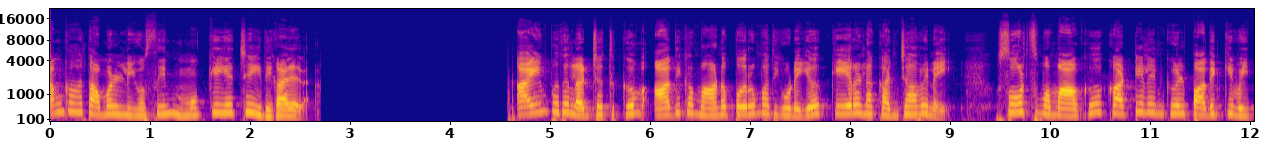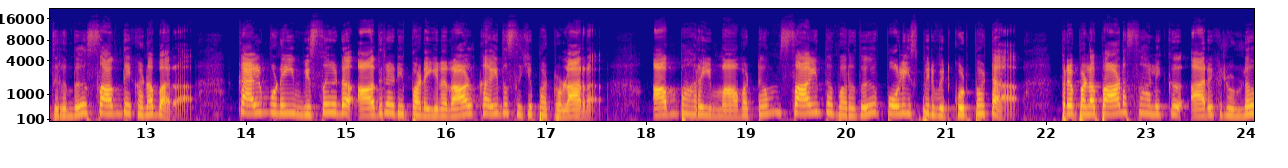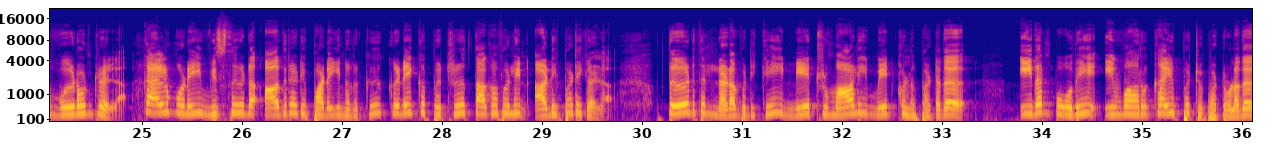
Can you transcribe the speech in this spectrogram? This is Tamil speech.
லங்கா தமிழ் நியூஸின் முக்கிய செய்திகள். ஐம்பது லட்சத்துக்கும் அதிகமான பெறுமதியுடைய கேரள கஞ்சாவினை சூட்சுமமாக கட்டிலின் கீழ் பதுக்கி வைத்திருந்து சந்தேக நபர் கல்முனை விசேட அதிரடிப்படையினரால் கைது செய்யப்பட்டுள்ளார். அம்பாறை மாவட்டம் சாய்ந்தமருது போலீஸ் பிரிவிற்குட்பட்ட பிரபல பாடசாலைக்கு அருகிலுள்ள வீடொன்றில் கல்முனை விசேட அதிரடிப்படையினருக்கு கிடைக்கப்பெற்ற தகவலின் அடிப்படையில் தேடுதல் நடவடிக்கை நேற்று மாலை மேற்கொள்ளப்பட்டது. இதன்போதே இவ்வாறு கைப்பற்றப்பட்டுள்ளது.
